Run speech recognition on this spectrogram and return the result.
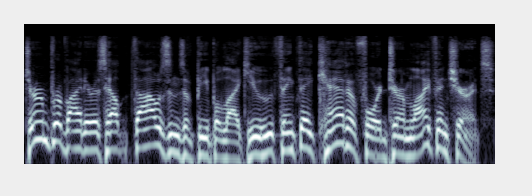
Term Provider has helped thousands of people like you who think they can't afford term life insurance.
